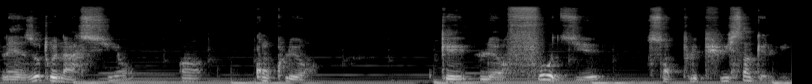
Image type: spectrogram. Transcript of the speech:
les autres nations en concluant que leurs faux dieux sont plus puissants que lui.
